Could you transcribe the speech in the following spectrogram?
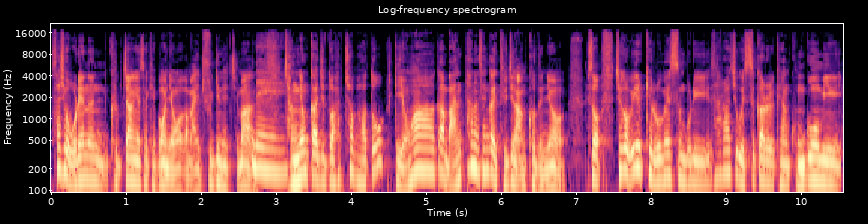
사실 올해는 극장에서 개봉한 영화가 많이 줄긴 했지만 네. 작년까지도 합쳐봐도 그렇게 영화가 많다는 생각이 들진 않거든요. 그래서 제가 왜 이렇게 로맨스물이 사라지고 있을까를 그냥 곰곰이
